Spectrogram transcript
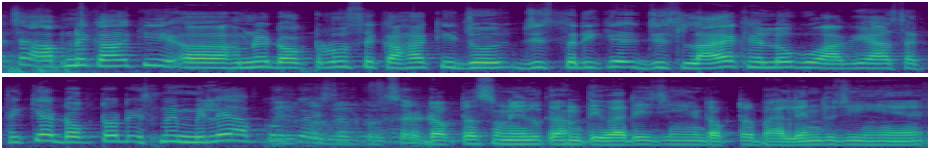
अच्छा आपने कहा कि आ, हमने डॉक्टरों से कहा कि जो जिस तरीके जिस लायक हैं लोग वो आगे आ सकते हैं। क्या डॉक्टर इसमें मिले आपको बिल्कुल बिल्कुल। सर डॉक्टर सुनील कांत तिवारी जी हैं डॉक्टर भालेंदु जी हैं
